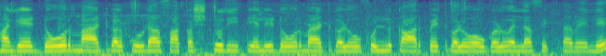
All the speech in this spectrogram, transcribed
ಹಾಗೆ ಡೋರ್ ಮ್ಯಾಟ್ಗಳು ಕೂಡ ಸಾಕಷ್ಟು ರೀತಿಯಲ್ಲಿ ಡೋರ್ ಮ್ಯಾಟ್ಗಳು ಫುಲ್ ಕಾರ್ಪೆಟ್ಗಳು ಅವುಗಳು ಎಲ್ಲ ಸಿಗ್ತವೆ ಇಲ್ಲಿ.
